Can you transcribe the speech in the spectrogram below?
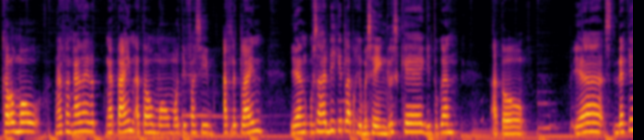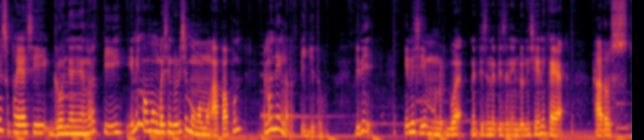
kalau mau ngata-ngatain ngatain atau mau motivasi atlet lain yang usaha dikit lah pakai bahasa Inggris kayak gitu kan. Atau ya setidaknya supaya si gronya yang ngerti ini ngomong bahasa Indonesia mau ngomong apa pun emang dia ngerti gitu? Jadi ini sih menurut gue netizen netizen Indonesia ini kayak harus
